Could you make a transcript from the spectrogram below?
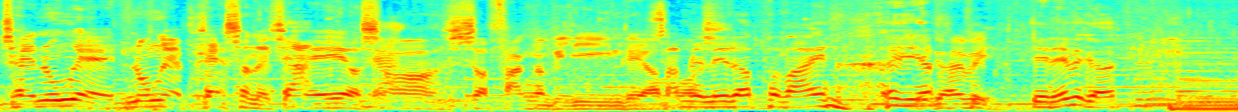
tage nogle af, nogle af pladserne tilbage, og så, ja. så fanger vi lige en der om Samle os. lidt op på vejen. Det gør vi. Det er det, vi gør.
